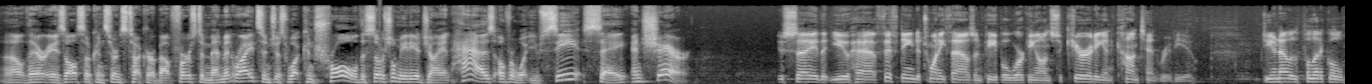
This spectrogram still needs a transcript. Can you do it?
Well, there is also concerns, Tucker, about First Amendment rights and just what control the social media giant has over what you see, say, and share. You say that you have 15 to 20,000 people working on security and content review. Do you know the political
